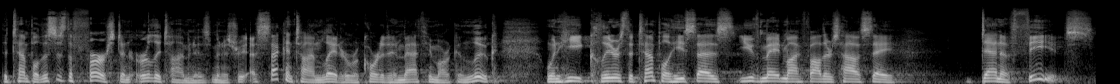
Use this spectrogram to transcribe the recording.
the temple. This is the first and early time in his ministry. A second time later, recorded in Matthew, Mark, and Luke, when he clears the temple, he says, You've made my father's house a den of thieves.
